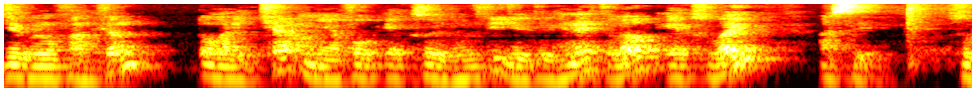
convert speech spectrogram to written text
যে কোনো ফাংশন তোমার ইচ্ছা, আমি এফ এক্স ওয়াই ধরছি যেহেতু এখানে, চলো এক্স ওয়াই আছে সো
